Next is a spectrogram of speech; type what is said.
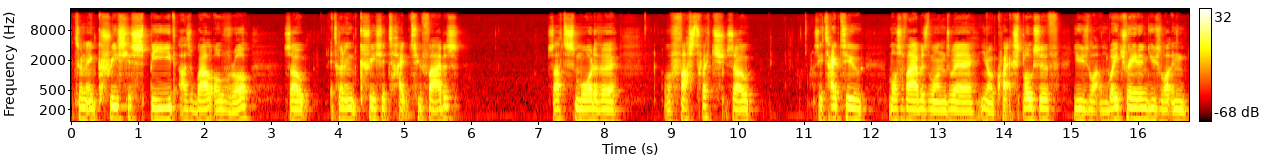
It's gonna increase your speed as well overall. So it's gonna increase your type two fibers. So that's more of a of a fast twitch. So so your type 2 muscle fibers, the ones where, you know, quite explosive, use a lot in weight training, use a lot in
